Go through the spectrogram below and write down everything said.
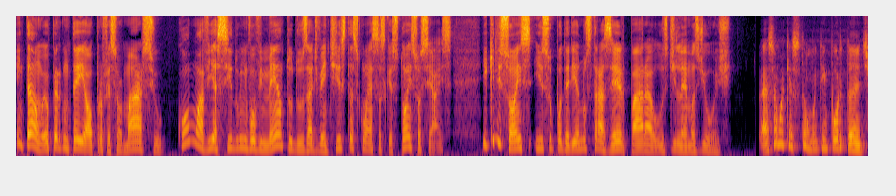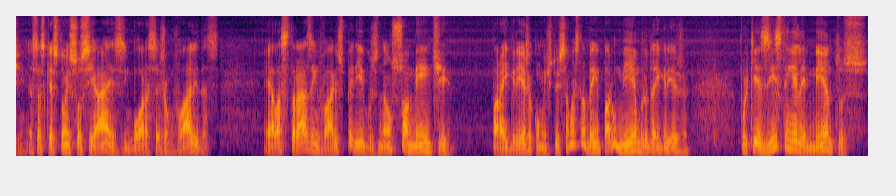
Então, eu perguntei ao professor Márcio como havia sido o envolvimento dos adventistas com essas questões sociais e que lições isso poderia nos trazer para os dilemas de hoje. Essa é uma questão muito importante. Essas questões sociais, embora sejam válidas, elas trazem vários perigos, não somente para a igreja como instituição, mas também para o membro da igreja. Porque existem elementos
